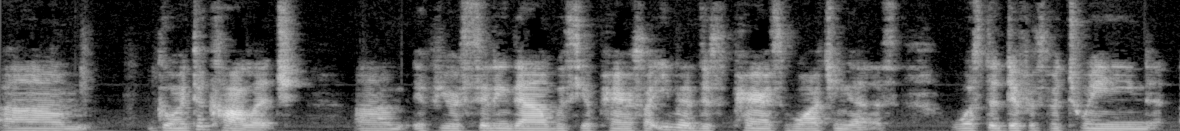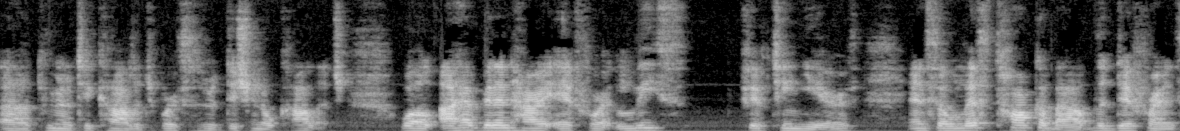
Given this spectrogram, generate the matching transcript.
um, going to college, um, if you're sitting down with your parents, or even if there's parents watching us, what's the difference between uh, community college versus traditional college? Well, I have been in higher ed for at least 15 years. And so let's talk about the difference,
